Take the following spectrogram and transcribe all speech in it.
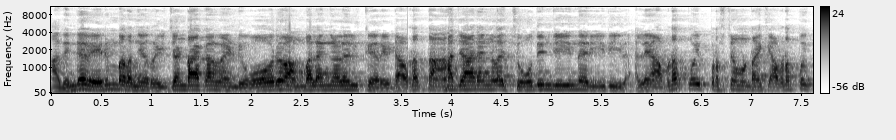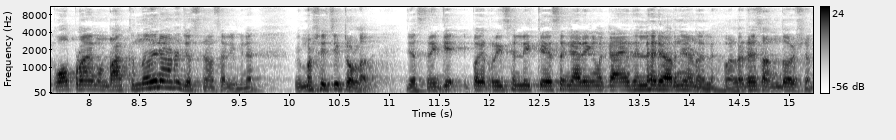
അതിന്റെ പേരും പറഞ്ഞ് റീച്ച് ഉണ്ടാക്കാൻ വേണ്ടി ഓരോ അമ്പലങ്ങളിൽ കയറിയിട്ട് അവിടുത്തെ ആചാരങ്ങളെ ചോദ്യം ചെയ്യുന്ന രീതിയിൽ അല്ലെ അവിടെ പോയി പ്രശ്നമുണ്ടാക്കി അവിടെ പോയി കോപ്രായം ഉണ്ടാക്കുന്നതിനാണ് ജസ്ന സലീമിനെ വിമർശിച്ചിട്ടുള്ളത്. ജസ്നയ്ക്ക് ഇപ്പൊ റീസെന്റ് കേസും കാര്യങ്ങളൊക്കെ ആയത് എല്ലാവരും അറിഞ്ഞാണല്ലോ. വളരെ സന്തോഷം.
